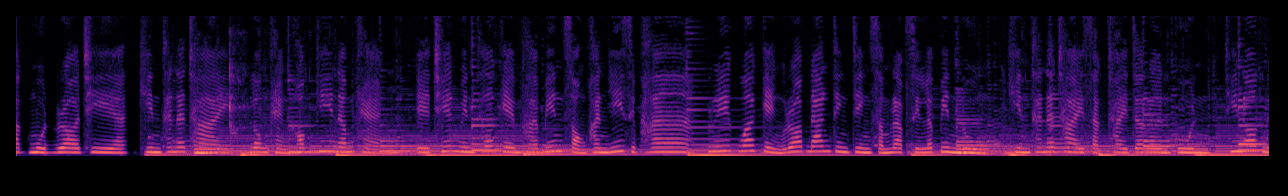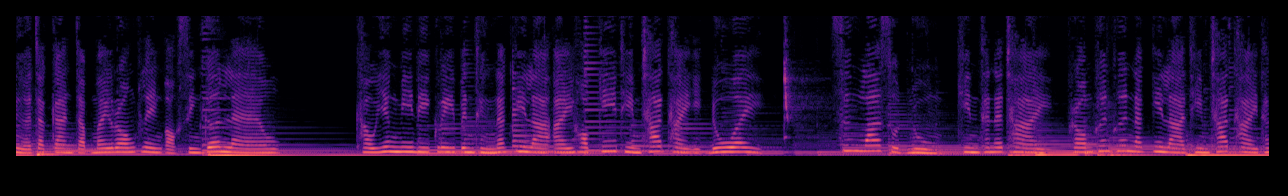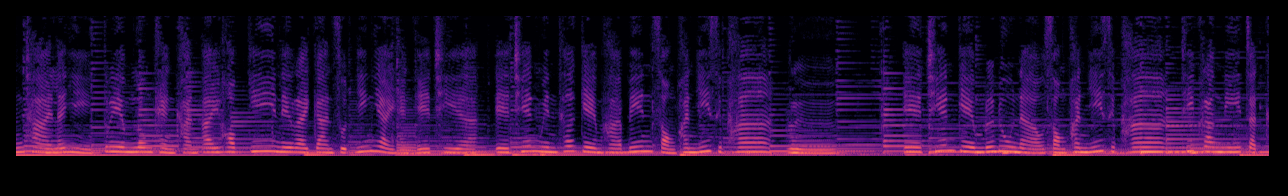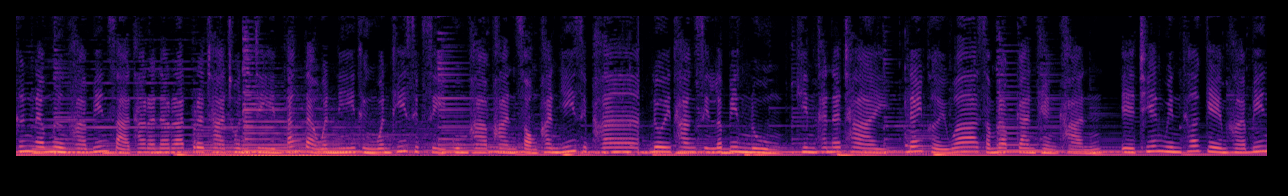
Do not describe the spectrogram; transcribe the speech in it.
ปักหมุดรอเชีย คินธนชัย ลงแข่งฮอกกี้น้ำแข็ง เอเชียนวินเทอร์เกมฮาร์บิน 2025 เรียกว่าเก่งรอบด้านจริง ๆสำหรับศิลปินหนุ่ม คินธนชัย ศักดิ์ชัยเจริญกุล ที่นอกเหนือจากการจับไม้ร้องเพลงออกซิงเกิลแล้ว เขายังมีดีกรีเป็นถึงนักกีฬาไอฮอกกี้ทีมชาติไทยอีกด้วย ซึ่งล่าสุดหนุ่ม คินธนชัย พร้อมเพื่อนๆนักกีฬาทีมชาติไทยทั้งชายและหญิง เตรียมลงแข่งขันไอฮอกกี้ในรายการสุดยิ่งใหญ่แห่งเอเชียเอเชียนวินเทอร์เกมฮาร์บิน 2025 หรือ เอเชียนเกมฤดูหนาว 2025 ที่ครั้งนี้จัดขึ้นณเมืองฮาบินสาธารณรัฐประชาชนจีน ตั้งแต่วันนี้ถึงวันที่ 14 กุมภาพันธ์ 2025 โดยทางศิลปินหนุ่ม คิมธนชัย ได้เผยว่าสำหรับการแข่งขันเอเชียนวินเทอร์เกมฮาบิน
